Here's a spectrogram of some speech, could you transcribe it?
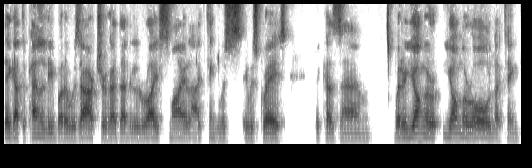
they got the penalty. But it was Archer who had that little wry smile. I think it was it was great because um, whether young or young or old, I think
